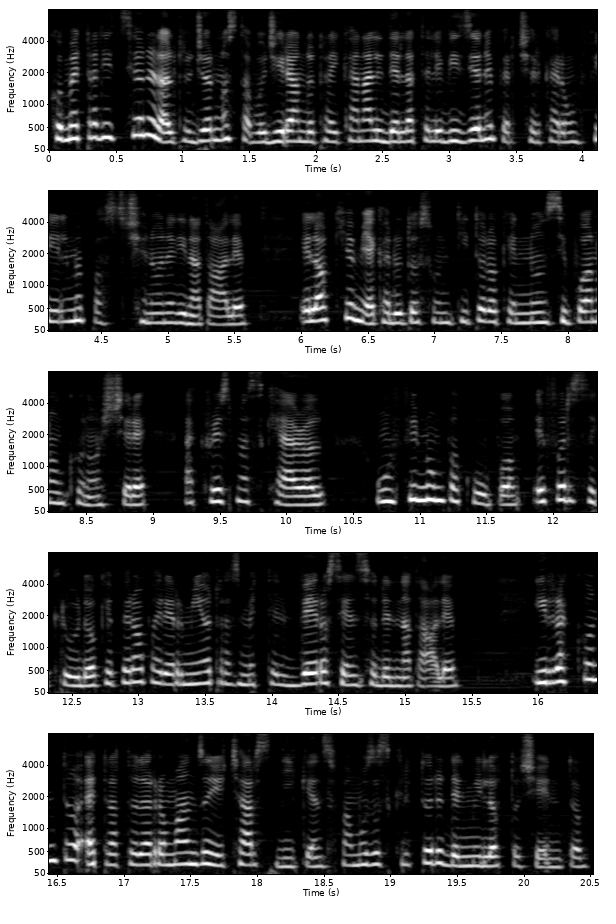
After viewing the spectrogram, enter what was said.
Come tradizione l'altro giorno stavo girando tra i canali della televisione per cercare un film post cenone di Natale e l'occhio mi è caduto su un titolo che non si può non conoscere, A Christmas Carol, un film un po' cupo e forse crudo che però a parer mio trasmette il vero senso del Natale. Il racconto è tratto dal romanzo di Charles Dickens, famoso scrittore del 1800.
